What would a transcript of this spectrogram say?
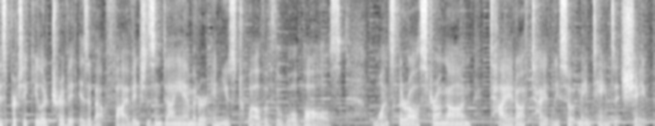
This particular trivet is about 5 inches in diameter and use 12 of the wool balls. Once they're all strung on, tie it off tightly so it maintains its shape.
